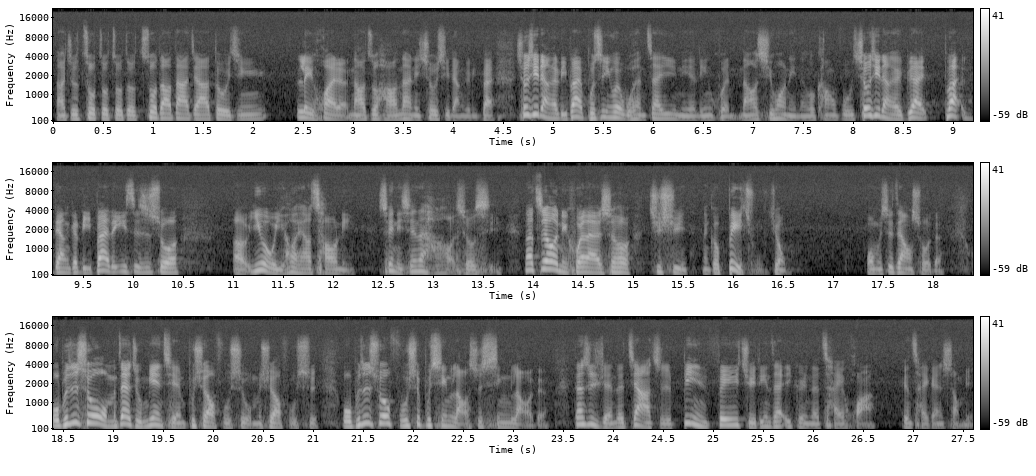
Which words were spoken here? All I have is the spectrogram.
然后就做做做做做到大家都已经。累坏了，然后说好，那你休息两个礼拜。休息两个礼拜不是因为我很在意你的灵魂，然后希望你能够康复。休息两个礼拜，不，两个礼拜的意思是说，呃，因为我以后还要操你，所以你现在好好休息。那之后你回来的时候，继续能够被主用。我们是这样说的。我不是说我们在主面前不需要服侍，我们需要服侍。我不是说服侍不辛劳，是辛劳的。但是人的价值并非决定在一个人的才华跟才干上面。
